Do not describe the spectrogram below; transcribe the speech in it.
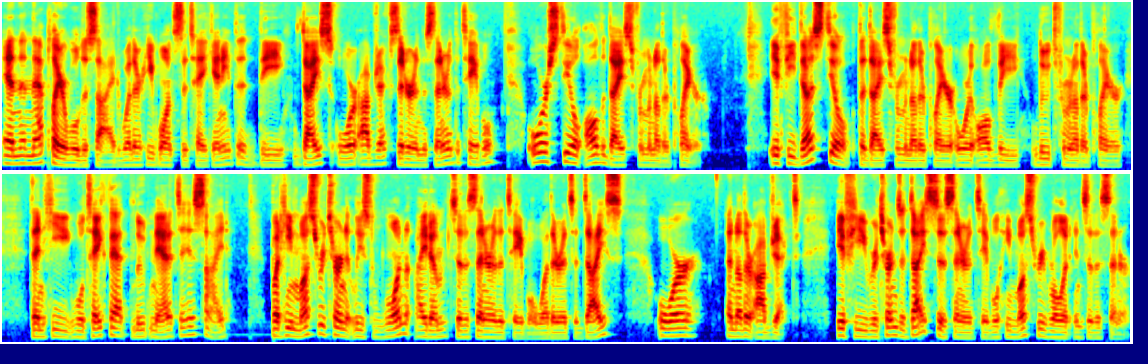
and then that player will decide whether he wants to take any of the, the dice or objects that are in the center of the table, or steal all the dice from another player. If he does steal the dice from another player or all the loot from another player, then he will take that loot and add it to his side, but he must return at least one item to the center of the table, whether it's a dice or another object. If he returns a dice to the center of the table, he must re-roll it into the center.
